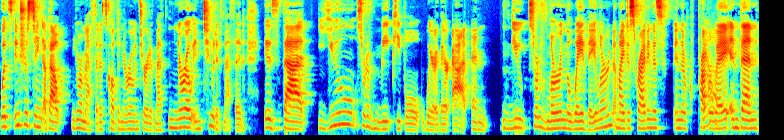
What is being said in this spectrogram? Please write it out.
What's interesting about your method it's called the neurointuitive method neurointuitive method is that you sort of meet people where they're at and you sort of learn the way they learn. Am i describing this in the proper yeah. way? And then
